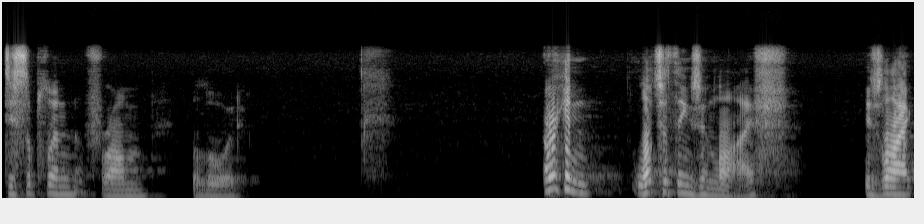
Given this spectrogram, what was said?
Discipline from the Lord. I reckon lots of things in life is like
